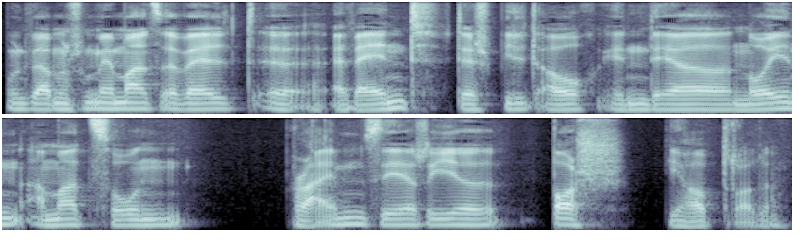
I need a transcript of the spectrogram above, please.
und wir haben schon mehrmals erwähnt, äh, erwähnt, der spielt auch in der neuen Amazon Prime-Serie Bosch die Hauptrolle.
